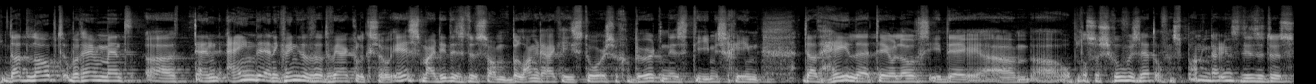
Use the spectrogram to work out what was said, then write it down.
dat loopt op een gegeven moment uh, ten einde. En ik weet niet of dat werkelijk zo is, maar dit is dus zo'n belangrijke historische gebeurtenis die misschien dat hele theologische idee op losse schroeven zet of spanning daarin. Dit is dus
